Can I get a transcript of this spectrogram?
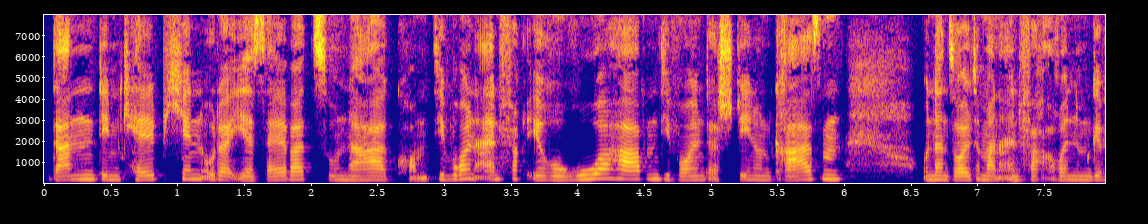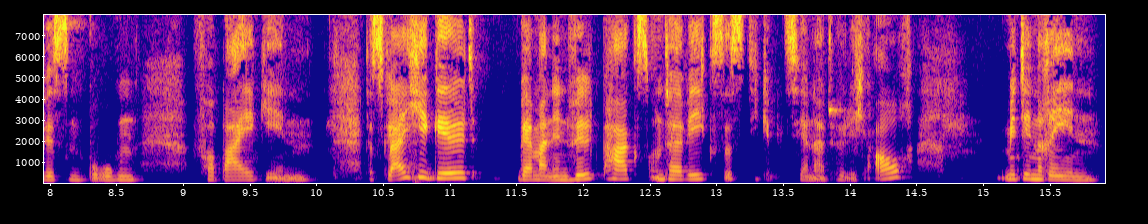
dann dem Kälbchen oder ihr selber zu nahe kommt. Die wollen einfach ihre Ruhe haben, die wollen da stehen und grasen und dann sollte man einfach auch in einem gewissen Bogen vorbeigehen. Das gleiche gilt, wenn man in Wildparks unterwegs ist, die gibt's hier natürlich auch, mit den Rehen.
